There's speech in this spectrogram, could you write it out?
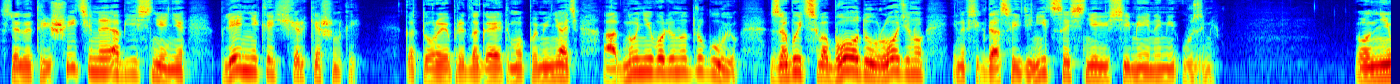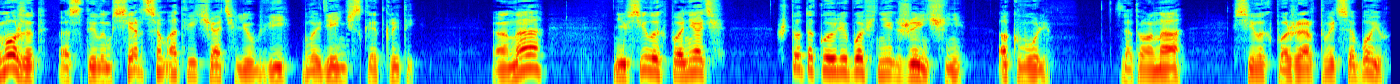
следует решительное объяснение пленника с Черкешенкой, которое предлагает ему поменять одну неволю на другую, забыть свободу, родину и навсегда соединиться с нею семейными узами. Он не может остылым сердцем отвечать любви младенческой открытой. Она не в силах понять, что такое любовь не к женщине, а к воле. Зато она в силах пожертвовать собою,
